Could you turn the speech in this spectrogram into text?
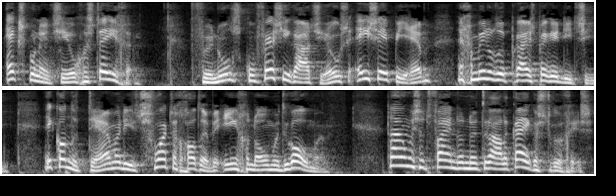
exponentieel gestegen. Funnels, conversieratio's, ECPM en gemiddelde prijs per editie. Ik kan de termen die het zwarte gat hebben ingenomen dromen. Daarom is het fijn dat neutrale kijkers terug is.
